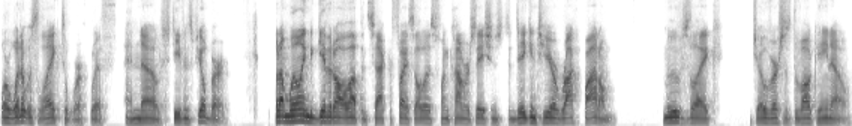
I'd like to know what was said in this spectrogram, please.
or what it was like to work with and know Steven Spielberg. But I'm willing to give it all up and sacrifice all those fun conversations to dig into your rock bottom moves like Joe versus the volcano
